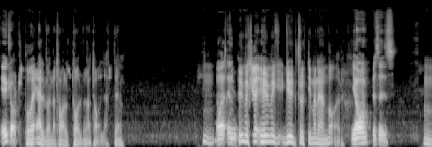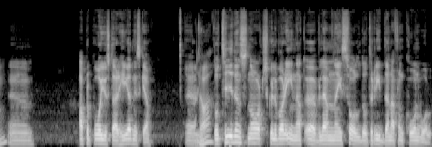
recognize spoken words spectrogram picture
Det är ju klart. på 1100-talet, 1200-talet. Eh. Mm. Ja, en, Hur, mycket, hur mycket gudfruktig man än var. ja precis. Mm. Eh, apropå just det här hedniska. Eh, Ja. Då tiden snart skulle vara inne att överlämna Isolde åt riddarna från Cornwall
